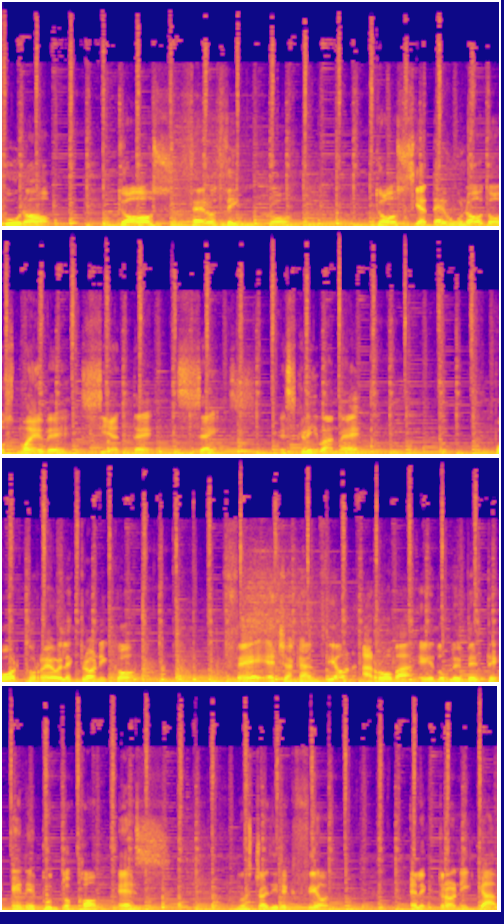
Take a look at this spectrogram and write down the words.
1-205-271-2976. Escríbanme por correo electrónico ewtn.com es nuestra dirección electrónica.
